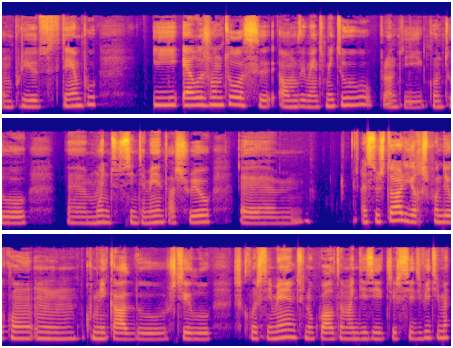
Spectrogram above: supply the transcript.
um período de tempo e ela juntou-se ao movimento Me Too, pronto, e contou uh, muito sucintamente, acho eu, uh, a sua história. Ele respondeu com um comunicado estilo esclarecimento, no qual também dizia ter sido vítima.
